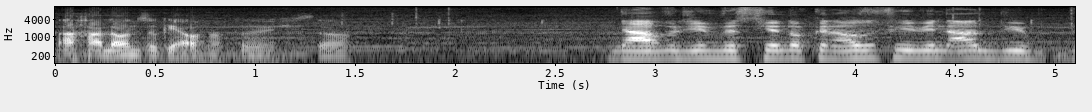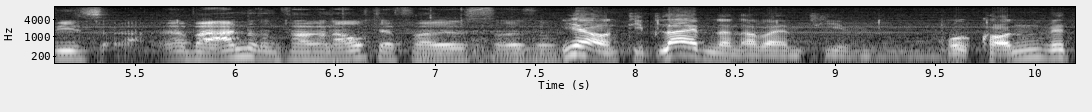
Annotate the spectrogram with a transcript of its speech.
Ach, Alonso geht auch noch durch. So. Ja, aber die investieren doch genauso viel wie, in, wie, wie es äh, bei anderen Fahrern auch der Fall ist. Also. Ja, und die bleiben dann aber im Team. Ocon wird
